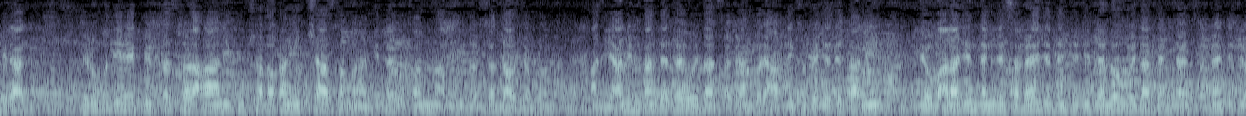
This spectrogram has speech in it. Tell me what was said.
कित्याक तिरुपती हे एक तीर्थस्थळ आहा आनी खुबश्या लोकांक इच्छा आसता मनान की थंय वचून आपूण दर्शन जावचें म्हणून. आज ह्या निमतान ते थंय वयतात सगळ्यांक बरे हार्दिक शुभेच्छा दिता आनी देव बालाजीन तांचे सगळ्यांचे तेंचे जितले लोक वयतात तेंच्या सगळ्यांची जी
